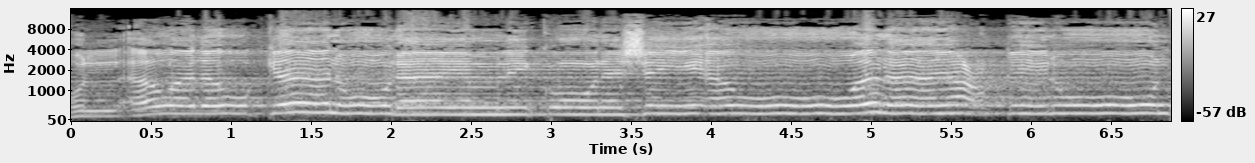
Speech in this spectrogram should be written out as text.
قل أولو كانوا لا يملكون شيئا ولا يعقلون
